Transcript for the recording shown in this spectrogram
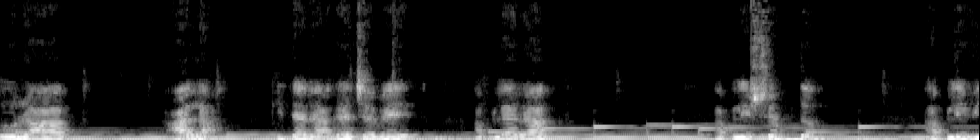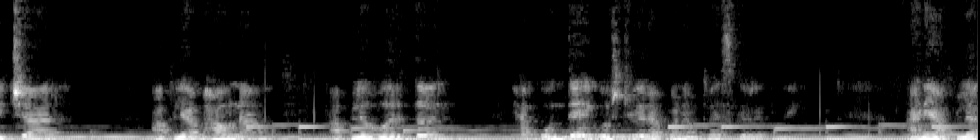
तो राग आला की त्या रागाच्या वेळेत आपला राग आपले शब्द आपले विचार आपल्या भावना आपलं वर्तन ह्या कोणत्याही गोष्टीवर आपण अभ्यास करत नाही. आणि आपल्या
